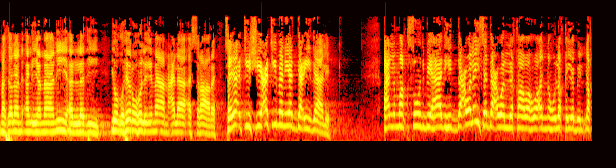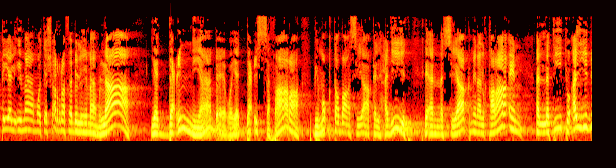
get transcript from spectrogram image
مثلا اليماني الذي يظهره الإمام على أسراره. سيأتي شيعتي من يدعي ذلك. المقصود بهذه الدعوة ليس دعوى اللقاء وهو أنه لقي لقي الإمام وتشرف بالإمام. لا! يدعي النيابة ويدعي السفارة بمقتضى سياق الحديث لأن السياق من القرائن التي تؤيد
